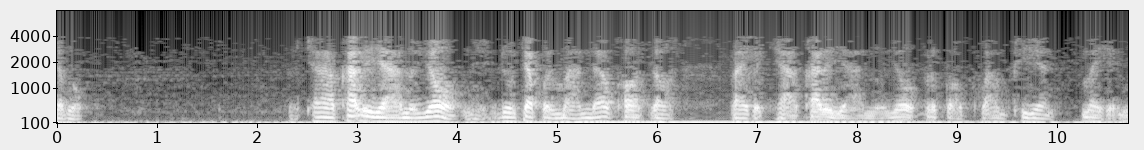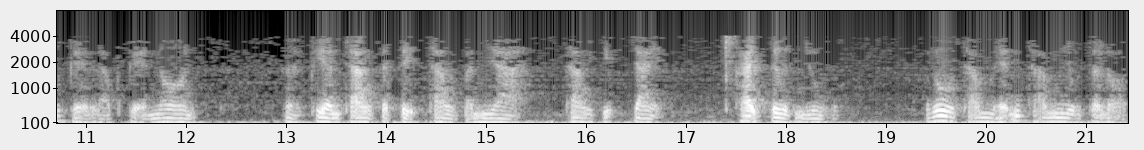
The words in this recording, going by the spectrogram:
สงบ ชาคาริยานุโยกนี่ดูจากประมาณแล้วข้อต่อไปกับชาคาริยานุโยกประกอบความเพียรไม่เห็นเก่หลับเก่นอน เพียรทางสติทางปัญญาทางจิตใจให้ตื่นอยู่ รู้ทำเห็นทำอยู่ตลอด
